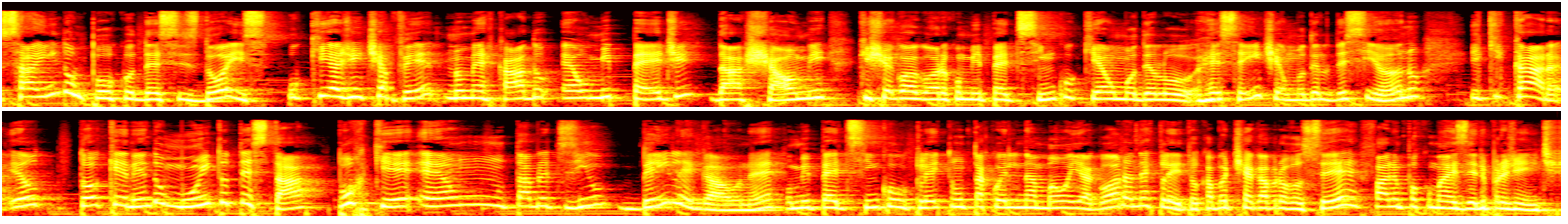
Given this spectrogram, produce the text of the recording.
saindo um pouco desses dois, o que a gente vê no mercado é o Mi Pad da Xiaomi, que chegou agora com o Mi Pad 5, que é um modelo recente, é um modelo desse ano, e que, cara, eu tô querendo muito testar, porque é um tabletzinho bem legal, né? O Mi Pad 5, o Clayton tá com ele na mão aí agora, né, Clayton? Acabou de chegar pra você, fale um pouco mais dele pra gente.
